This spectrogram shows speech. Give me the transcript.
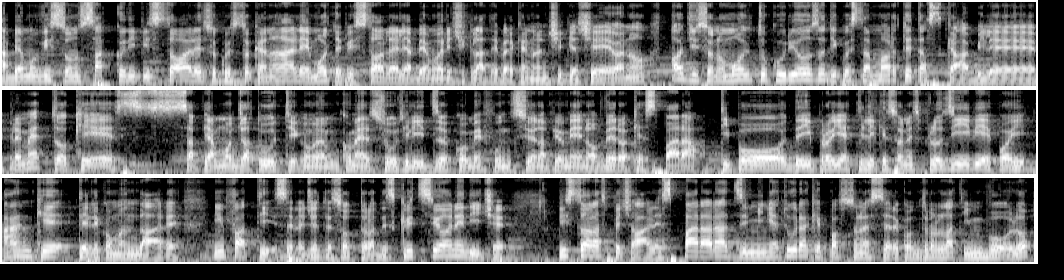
Abbiamo visto un sacco di pistole su questo canale, molte pistole le abbiamo riciclate perché non ci piacevano. Oggi sono molto curioso di questa morte tascabile. Premetto che sappiamo già tutti com'è com il suo utilizzo e come funziona più o meno, ovvero che spara tipo dei proiettili che sono esplosivi e puoi anche telecomandare. Infatti se leggete sotto la descrizione dice pistola speciale, spara razzi in miniatura che possono essere controllati in volo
